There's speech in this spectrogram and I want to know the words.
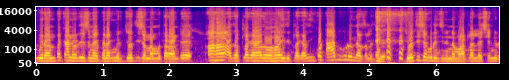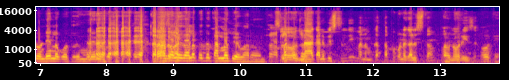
మీరు అంతా కాన్వర్జేషన్ అయిపోయినాక మీరు జ్యోతిషం నమ్ముతారా అంటే ఆహా అది అట్లా కాదు ఆహా, ఇది ఇట్లా కాదు. ఇంకో టాపిక్ కూడా ఉంది అసలు. జ్యో- జ్యోతిషం గురించి నిన్న మాట్లాడలే శని రెండేళ్ళకి పోతుంది ఇదెಲ್ಲ పెద్ద అంతా. సో నాకు అనిపిస్తుంది మనం తప్పకుండా కలుస్తాం నో రీజన్ ఓకే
